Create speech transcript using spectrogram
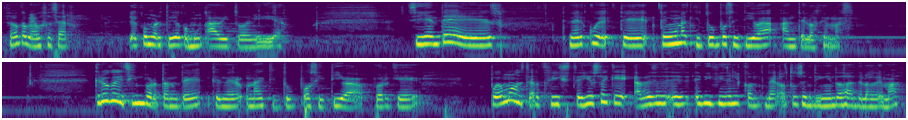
Es algo que me gusta hacer. Lo he convertido como un hábito de mi vida. Siguiente es tener, tener una actitud positiva ante los demás. Creo que es importante tener una actitud positiva porque podemos estar tristes. Yo sé que a veces es, es, difícil contener otros sentimientos ante los demás,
